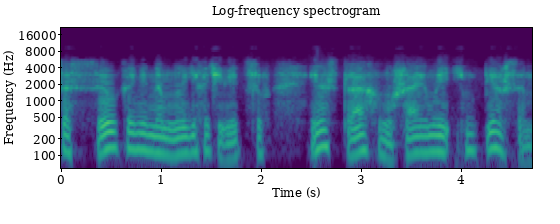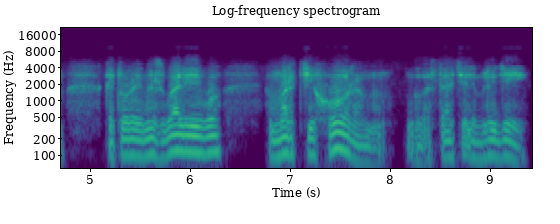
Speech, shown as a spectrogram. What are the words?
со ссылками на многих очевидцев и на страх, внушаемый им персам, которые назвали его Мартихором, глотателем людей.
